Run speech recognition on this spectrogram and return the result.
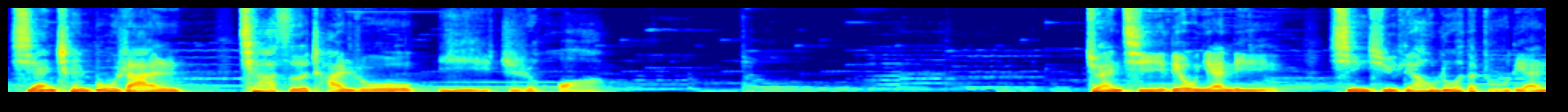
纤尘不染，恰似禅如一枝花。卷起流年里心绪寥落的珠帘，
